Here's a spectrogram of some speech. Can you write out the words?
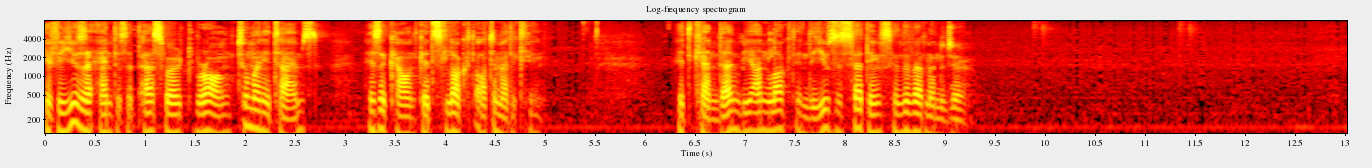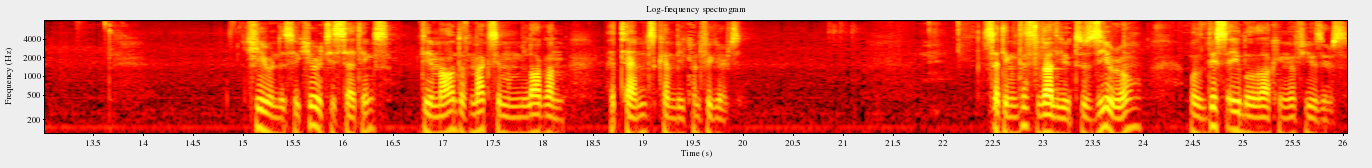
If a user enters a password wrong too many times, his account gets locked automatically. It can then be unlocked in the user settings in the Web Manager. Here in the security settings, the amount of maximum logon attempts can be configured. Setting this value to zero will disable locking of users.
